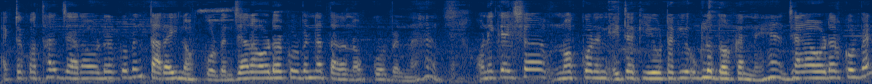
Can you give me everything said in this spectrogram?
একটা কথা, যারা অর্ডার করবেন, তারাই নক করবেন। যারা অর্ডার করবেন না, তারা নক করবেন না হ্যাঁ? অনেকে এসা নক করেন, এটা কি, ওটা কি? ওগুলো দরকার নেই হ্যাঁ? যারা অর্ডার করবেন,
